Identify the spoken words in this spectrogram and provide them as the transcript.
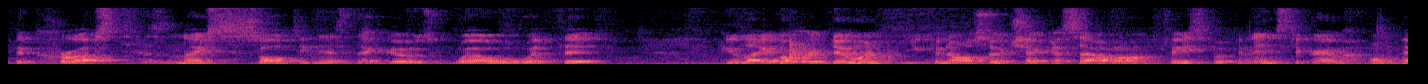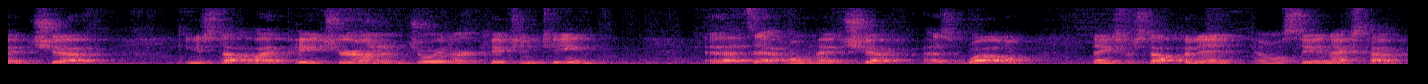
The crust has a nice saltiness that goes well with it. If you like what we're doing, you can also check us out on Facebook and Instagram at Homehead Chef. You can stop by Patreon and join our kitchen team. That's at Homehead Chef as well. Thanks for stopping in, and we'll see you next time.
